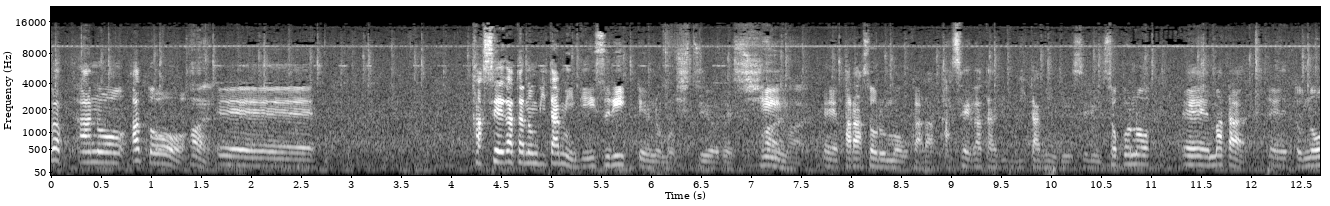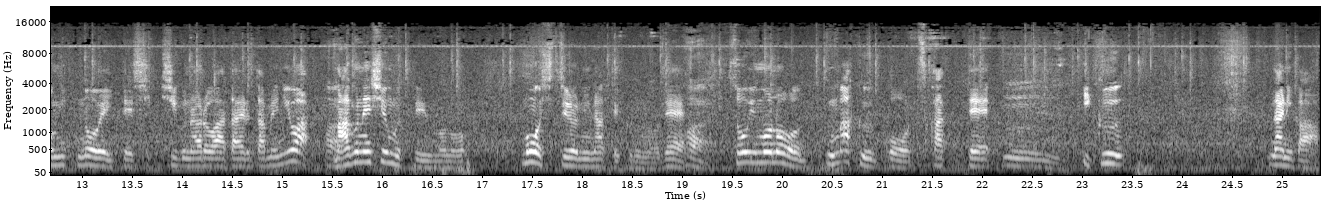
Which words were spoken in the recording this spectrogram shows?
まあ、あのあと、はい。えー活性型のビタミン D3 っていうのも必要ですし、はいはい。えーパラソルモンから活性型ビタミン D3 そこの、えーまた、えー、と脳み脳へ行ってシシグナルを与えるためには、はい。マグネシウムっていうものも必要になってくるので、はそういうものをうまくこう使っていく何か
